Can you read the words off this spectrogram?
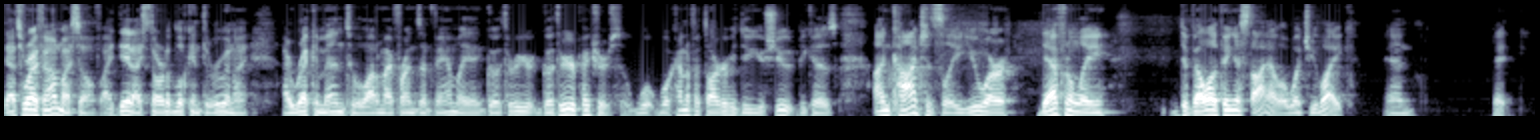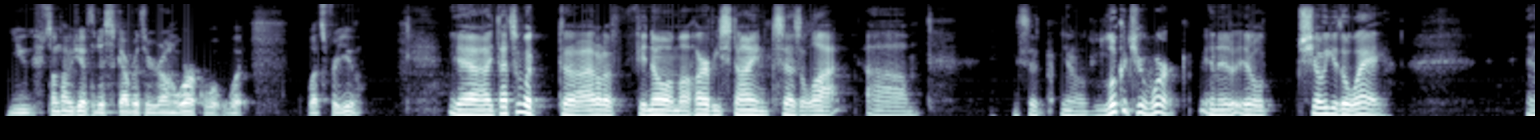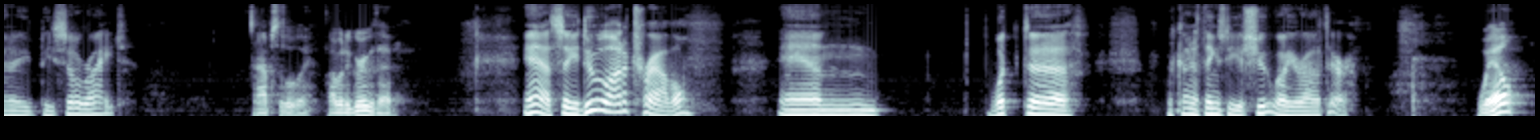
That's where I found myself. I did. I started looking through and I, I recommend to a lot of my friends and family and go through your, go through your pictures. What, what kind of photography do you shoot? Because unconsciously you are definitely developing a style of what you like. And it, you, sometimes you have to discover through your own work what, what what's for you. Yeah, that's what uh, I don't know if you know him. Uh, Harvey Stein says a lot. Um, he said, you know, look at your work, and it, will show you the way. And he, he's so right. Absolutely, I would agree with that. Yeah, so you do a lot of travel, and what uh, what kind of things do you shoot while you're out there? Well,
